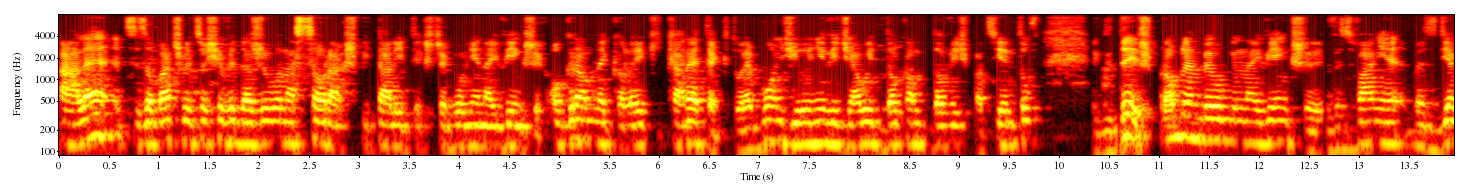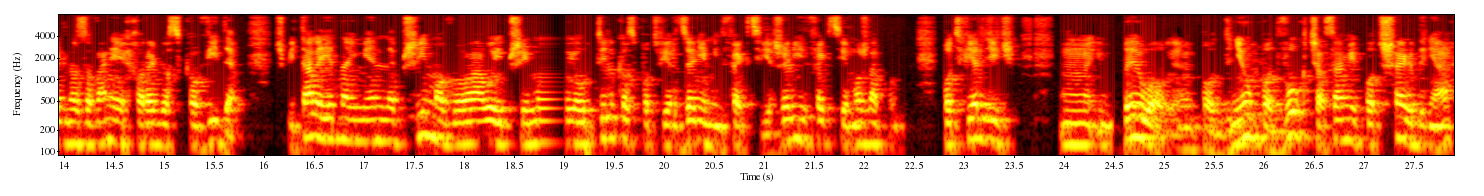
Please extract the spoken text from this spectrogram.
ale zobaczmy, co się wydarzyło na sorach szpitali, tych szczególnie największych. Ogromne kolejki karetek, które błądziły, nie wiedziały dokąd dowieść pacjentów, gdyż problem był największy, wyzwanie zdiagnozowanie chorego z COVID-em. Szpitale jednoimienne przyjmowały i przyjmują tylko z potwierdzeniem infekcji. Jeżeli infekcję można potwierdzić było po dniu, po dwóch, czasami po trzech dniach,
